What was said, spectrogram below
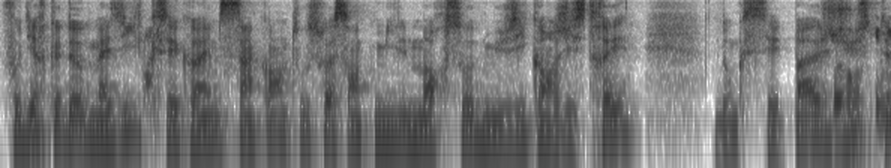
faut dire que Dogmazic, c'est quand même 50 ou 60 000 morceaux de musique enregistrés. Donc c'est pas 66 juste.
